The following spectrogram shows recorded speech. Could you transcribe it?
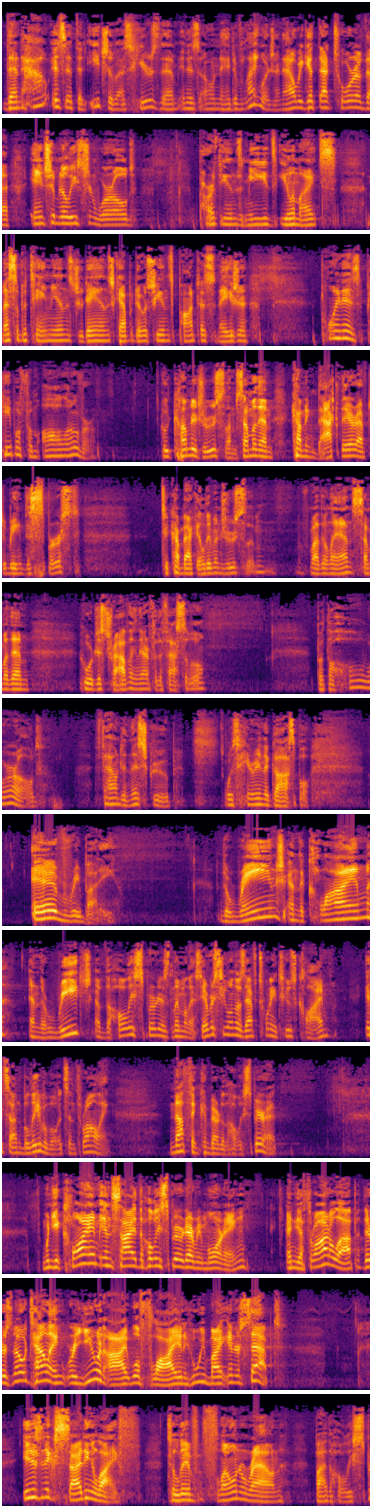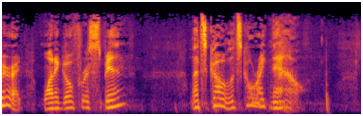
Then how is it that each of us hears them in his own native language? And now we get that tour of the ancient Middle Eastern world. Parthians, Medes, Elamites, Mesopotamians, Judeans, Cappadocians, Pontus, and Asia. Point is, people from all over who'd come to Jerusalem, some of them coming back there after being dispersed to come back and live in Jerusalem from other lands, some of them who were just traveling there for the festival. But the whole world found in this group was hearing the gospel. Everybody, the range and the climb and the reach of the Holy Spirit is limitless. You ever see one of those F-22s climb? It's unbelievable. It's enthralling. Nothing compared to the Holy Spirit. When you climb inside the Holy Spirit every morning and you throttle up, there's no telling where you and I will fly and who we might intercept. It is an exciting life to live flown around by the Holy Spirit. Want to go for a spin? Let's go. Let's go right now.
